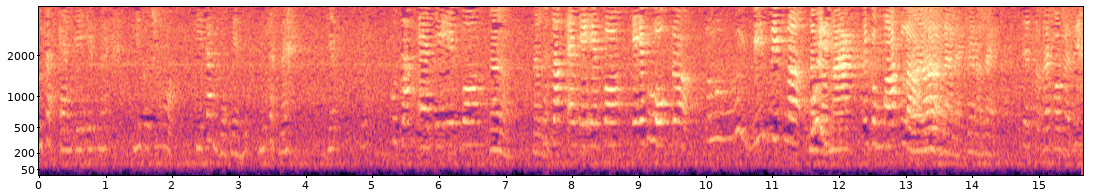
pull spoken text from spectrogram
รู้จักแอนเอฟไหมนี่ก็ชอบซีซั่นหกเนี่ยรู้จักไหมเนี่ยกูจักแอนเอฟบอเออนั่นแหกูละจักแอนเอฟบอเอฟหกเด้ออุ้ยมีสิบนะนั่นแหละมาร์คนั่นก็มาร์กเอเหรออนั่นแหละแค่นั้นแหละเจ๊จำได้เขาแบบนี้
